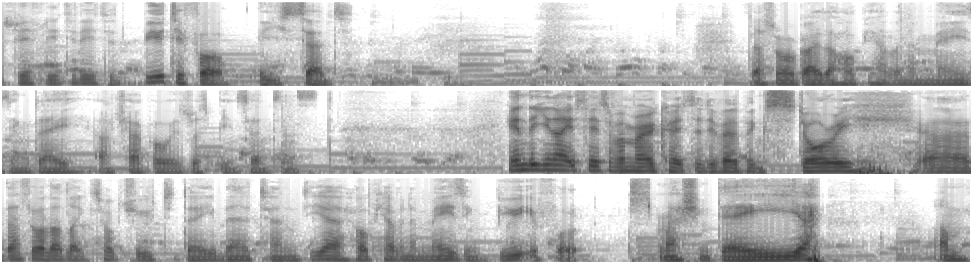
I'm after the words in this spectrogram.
swiftly deleted. Beautiful, he said. That's all, guys. I hope you have an amazing day. El Chapo has just been sentenced. In the United States of America, it's a developing story. Uh, that's all I'd like to talk to you today about. And yeah, hope you have an amazing, beautiful, smashing day. Um,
